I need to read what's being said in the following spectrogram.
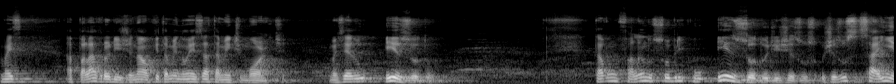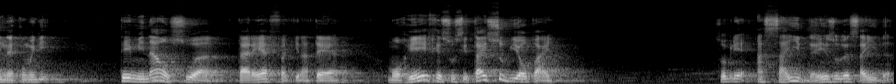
Mas a palavra original, que também não é exatamente morte, mas é do êxodo. Estavam falando sobre o êxodo de Jesus. O Jesus sair, né, como ele terminar a sua tarefa aqui na terra, morrer, ressuscitar e subir ao Pai. Sobre a saída, êxodo é saída.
